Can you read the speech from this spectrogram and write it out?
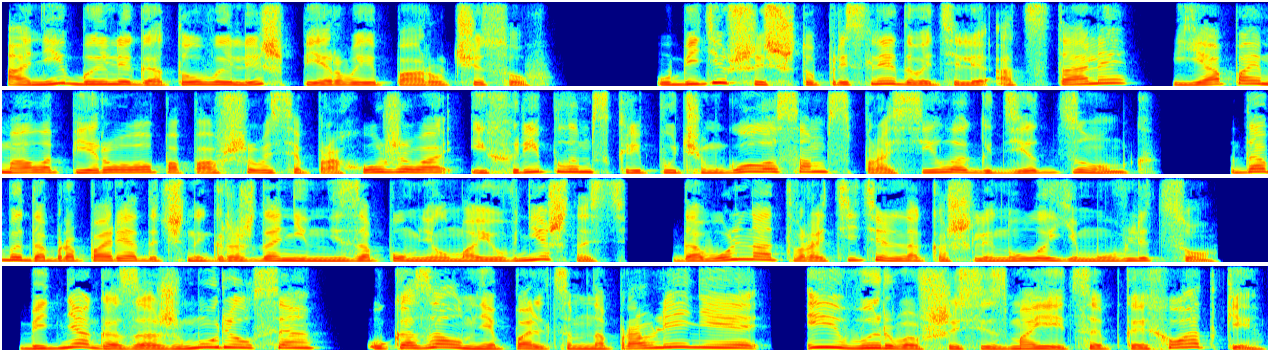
они были готовы лишь первые пару часов. Убедившись, что преследователи отстали, я поймала первого попавшегося прохожего и хриплым скрипучим голосом спросила, где Дзонг. Дабы добропорядочный гражданин не запомнил мою внешность, довольно отвратительно кашлянула ему в лицо. Бедняга зажмурился, указал мне пальцем направление и, вырвавшись из моей цепкой хватки,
